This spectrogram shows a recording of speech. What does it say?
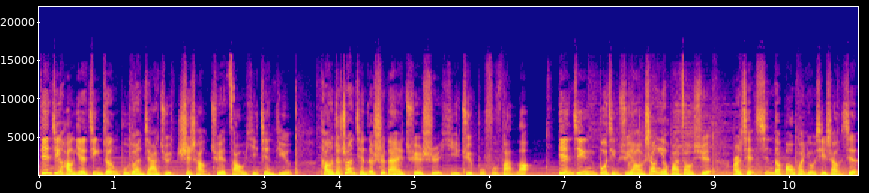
电竞行业竞争不断加剧，市场却早已见顶。躺着赚钱的时代确实一去不复返了。电竞不仅需要商业化造血，而且新的爆款游戏上线，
